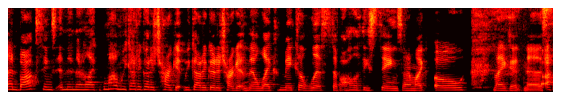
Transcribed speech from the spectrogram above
unboxings and then they're like mom we got to go to target we got to go to target and they'll like make a list of all of these things and i'm like oh my goodness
